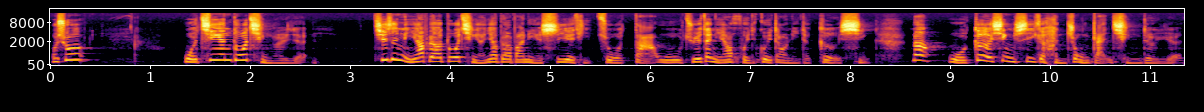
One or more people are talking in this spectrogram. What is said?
我说我今天多请了人，其实你要不要多请人，要不要把你的事业体做大？我觉得你要回归到你的个性。那我个性是一个很重感情的人，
